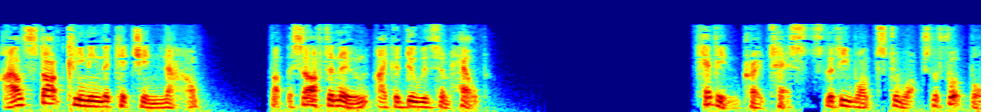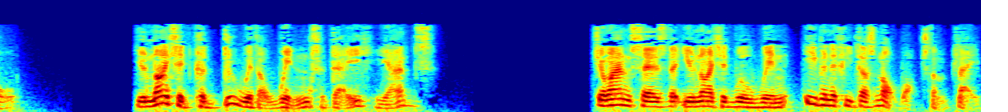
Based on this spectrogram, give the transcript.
I'll start cleaning the kitchen now, but this afternoon I could do with some help. Kevin protests that he wants to watch the football. United could do with a win today, he adds. Joanne says that United will win even if he does not watch them play.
